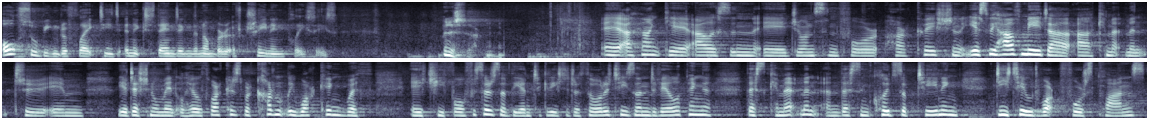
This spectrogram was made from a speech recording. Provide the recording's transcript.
also being reflected in extending the number of training places? Minister. Uh, I thank uh, Alison uh, Johnson for her question. Yes, we have made a, a commitment to um, the additional mental health workers. We're currently working with uh, chief officers of the integrated authorities on developing this commitment and this includes obtaining detailed workforce plans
